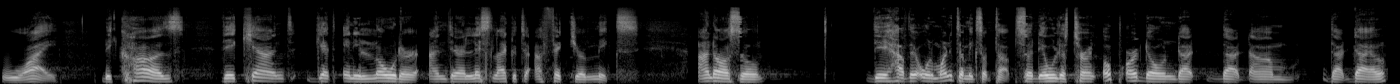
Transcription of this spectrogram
Why? Because they can't get any louder and they're less likely to affect your mix. And also, they have their own monitor mix up top, so they will just turn up or down that that um, that dial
